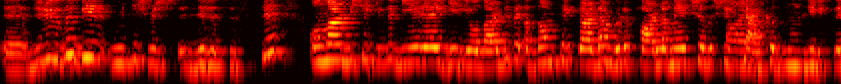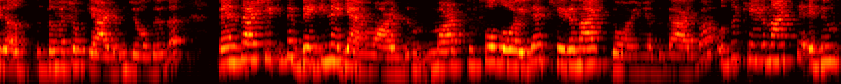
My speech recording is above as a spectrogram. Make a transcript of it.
E, Drew da bir müthiş bir lirisisti. Onlar bir şekilde bir yere geliyorlardı ve adam tekrardan böyle parlamaya çalışırken Aynen. kadının lirikleri adama çok yardımcı oluyordu. Benzer şekilde Begin Again vardı. Mark Ruffalo ile Keira Knightley oynuyordu galiba. O da Keira Knightley Adam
